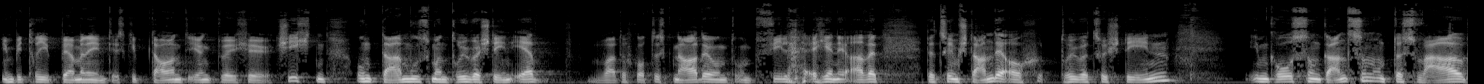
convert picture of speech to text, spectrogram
im Betrieb permanent. Es gibt dauernd irgendwelche Geschichten und da muss man drüber stehen. Er war durch Gottes Gnade und, und viel eigene Arbeit dazu imstande, auch drüber zu stehen im Großen und Ganzen. Und das war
